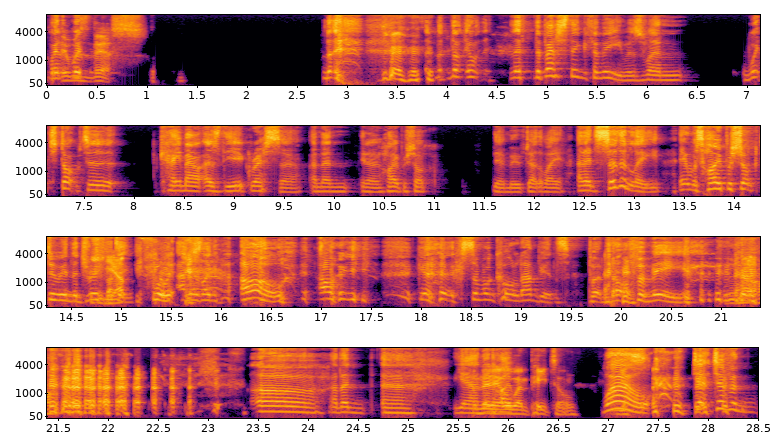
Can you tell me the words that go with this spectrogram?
when- it was when- this the, the, it- the, the best thing for me was when Witch Doctor came out as the aggressor, and then you know Hypershock you know, moved out of the way, and then suddenly it was Hypershock doing the drifting, Yep. and it's like, oh, oh, you- someone called an ambulance, but not for me. no oh, and then uh, yeah, and then it all went Pete Tong. Well, Je- Jevan,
